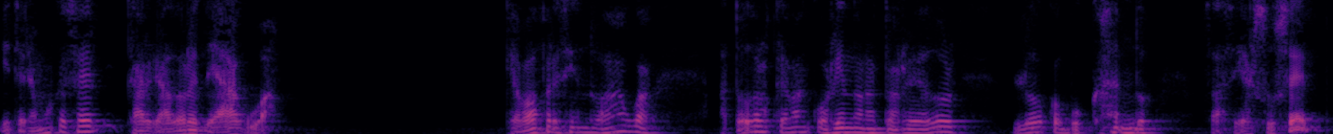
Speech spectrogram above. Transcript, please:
y tenemos que ser cargadores de agua, que va ofreciendo agua a todos los que van corriendo a nuestro alrededor, locos buscando saciar su sed.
